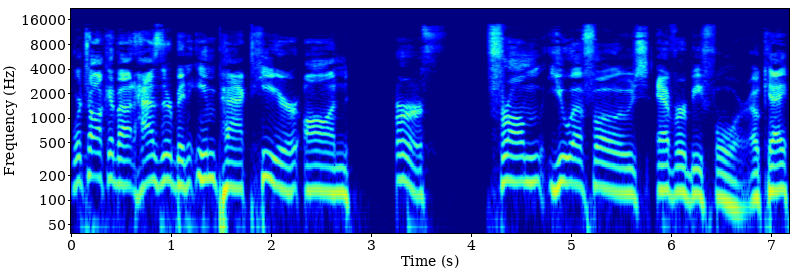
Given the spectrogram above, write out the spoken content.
We're talking about has there been impact here on Earth from UFOs ever before? Okay,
